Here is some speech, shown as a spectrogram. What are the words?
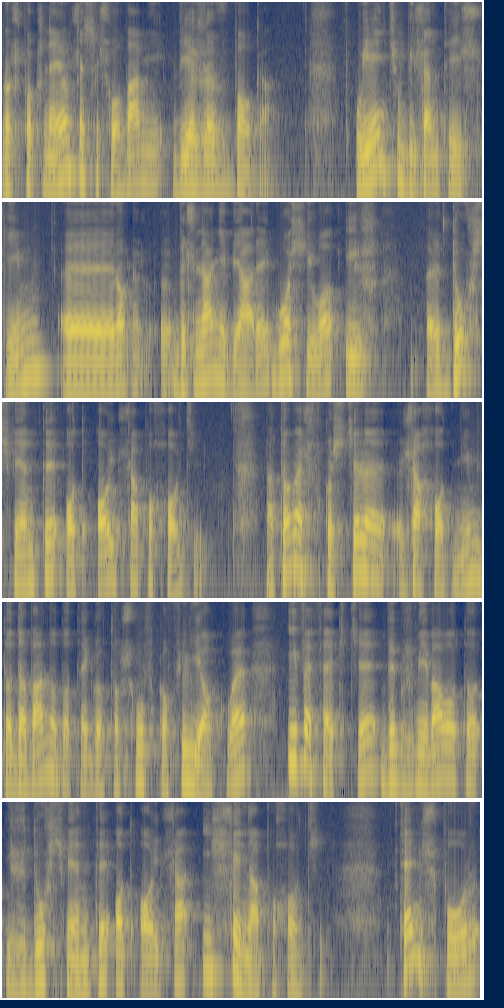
rozpoczynające się słowami wierzę w Boga. W ujęciu bizantyjskim e, wyznanie wiary głosiło, iż e, Duch Święty od Ojca pochodzi. Natomiast w kościele zachodnim dodawano do tego to słówko filioque i w efekcie wybrzmiewało to, iż Duch Święty od Ojca i Syna pochodzi. Ten spór,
